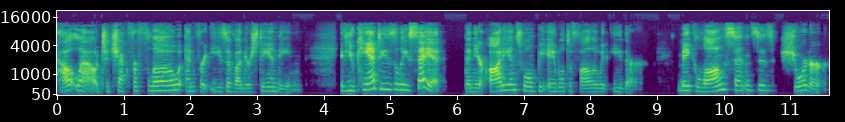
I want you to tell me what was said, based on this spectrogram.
out loud to check for flow and for ease of understanding. If you can't easily say it, then your audience won't be able to follow it either. Make long sentences shorter.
